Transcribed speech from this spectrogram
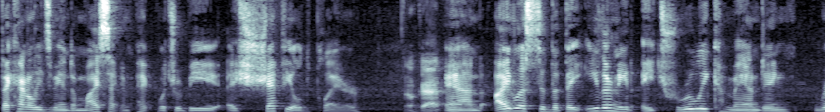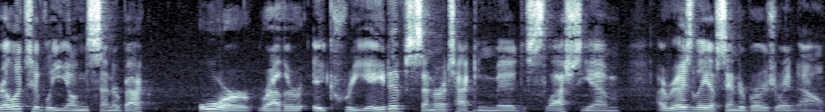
that kind of leads me into my second pick, which would be a Sheffield player. Okay. And I listed that they either need a truly commanding, relatively young center back, or rather a creative center attacking mid slash CM. I realize they have Sander Berge right now,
